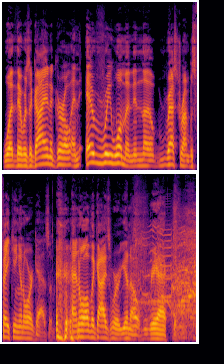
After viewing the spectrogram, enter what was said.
was there was a guy and a girl, and every woman in the restaurant was faking an orgasm, and all the guys were, you know, reacting.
